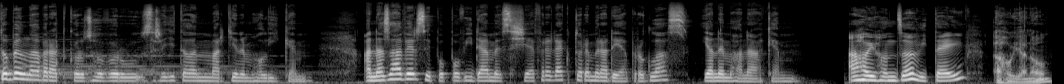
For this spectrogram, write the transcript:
To byl návrat k rozhovoru s ředitelem Martinem Holíkem. A na závěr si popovídáme s šéf-redaktorem Radia Proglas Janem Hanákem. Ahoj Honzo, vítej. Ahoj Jano.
